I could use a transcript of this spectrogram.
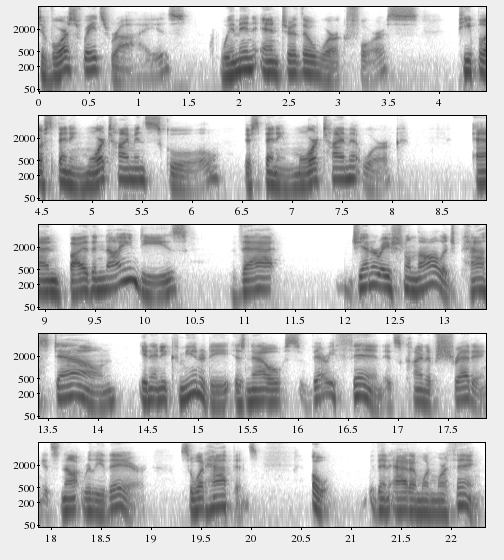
divorce rates rise, women enter the workforce, people are spending more time in school, they're spending more time at work. And by the 90s, that generational knowledge passed down in any community is now very thin. It's kind of shredding. It's not really there. So what happens? Oh, then add on one more thing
